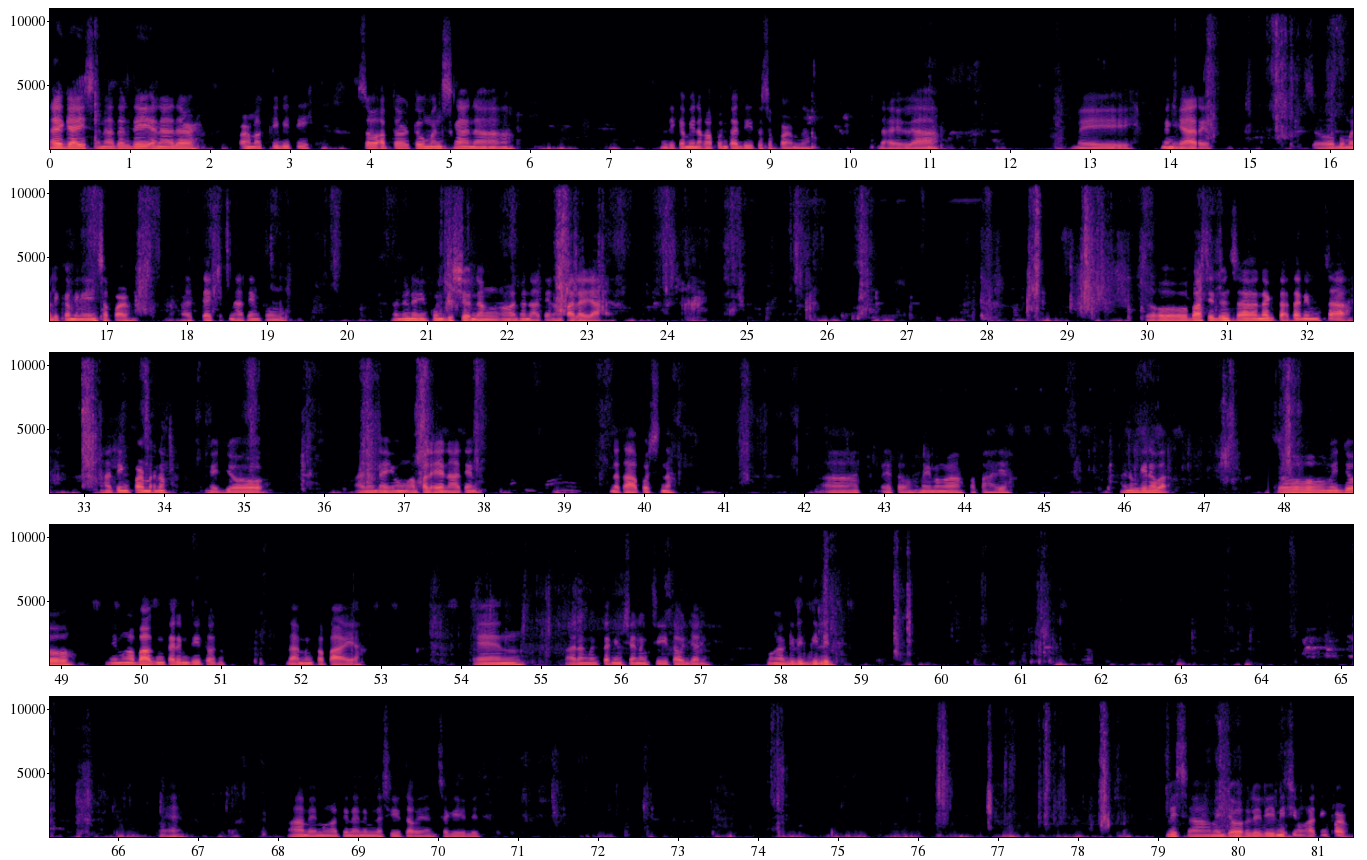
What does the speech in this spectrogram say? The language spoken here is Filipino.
Hey guys, another day, another farm activity. So after two months nga na hindi kami nakapunta dito sa farm na dahil ah, may nangyari. So bumalik kami ngayon sa farm at check natin kung ano na yung kondisyon ng ano natin ng palayahan. So, base dun sa nagtatanim sa ating farm, ano, medyo, ano na yung ampalaya natin. Natapos na. At eto, may mga papaya. Anong ginawa? So, medyo may mga bagong tanim dito, no? Daming papaya. And parang nagtanim siya ng sitaw dyan. Mga gilid-gilid. Ayan. Ah, may mga tinanim na sitaw yan sa gilid. At least, ah, medyo lilinis yung ating farm.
